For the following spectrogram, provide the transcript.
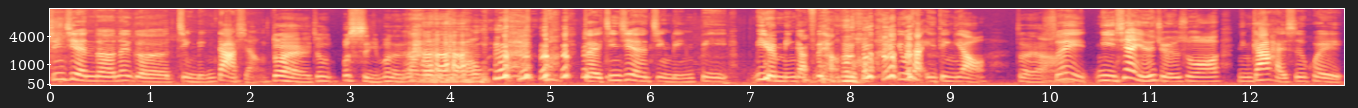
经纪人的那个警铃大响，对，就不行，不能这样跟我沟通。对，经纪人的警铃比艺人敏感非常多，因为他一定要。对啊，所以你现在也是觉得说，你应该还是会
